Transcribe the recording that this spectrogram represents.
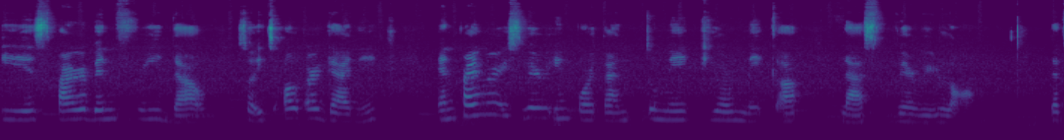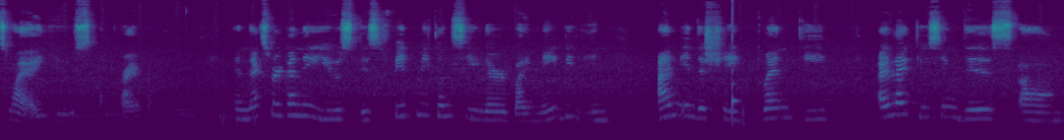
is paraben-free daw. So it's all organic. And primer is very important to make your makeup last very long. That's why I use a primer. And next we're gonna use this Fit Me Concealer by Maybelline. I'm in the shade 20. I like using this um,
